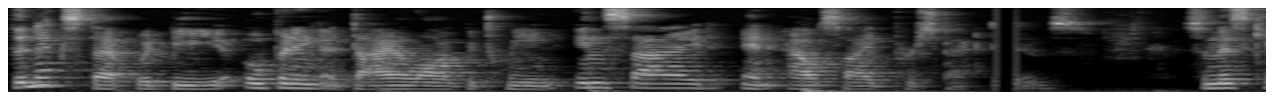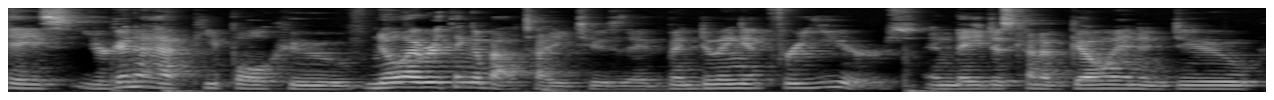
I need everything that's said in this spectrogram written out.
The next step would be opening a dialogue between inside and outside perspectives. So in this case, you're going to have people who know everything about Tidy Tuesday. They've been doing it for years, and they just kind of go in and do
